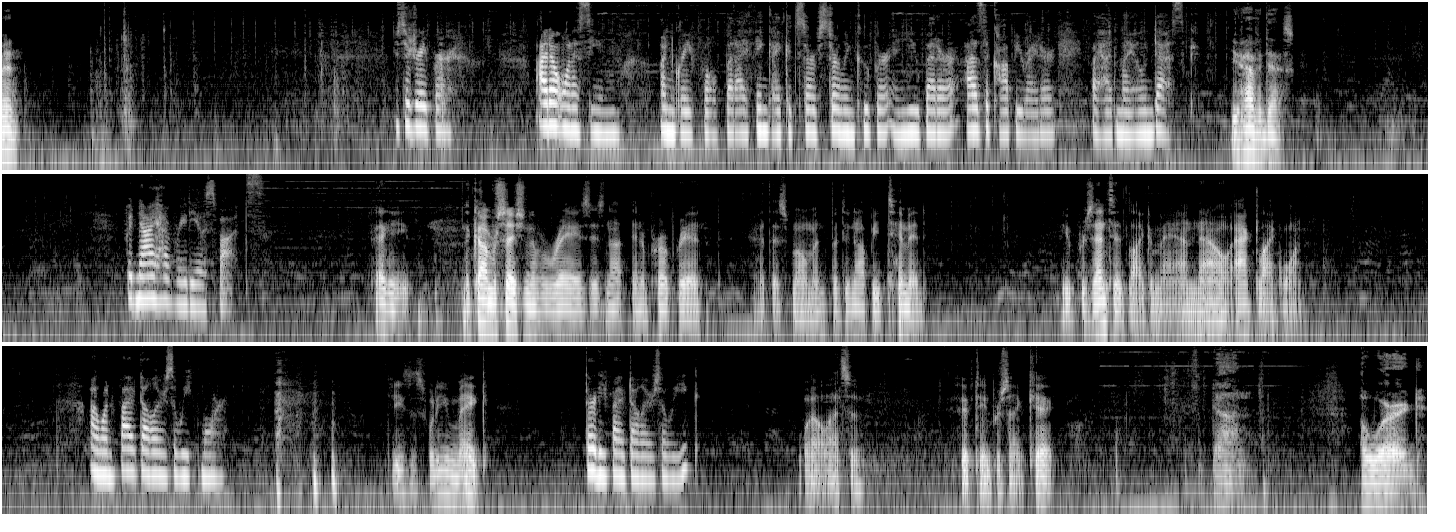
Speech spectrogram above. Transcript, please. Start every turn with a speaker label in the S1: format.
S1: Come in.
S2: Mr. Draper, I don't want to seem ungrateful, but I think I could serve Sterling Cooper and you better as a copywriter if I had my own desk.
S1: You have a desk.
S2: But now I have radio spots.
S1: Peggy, the conversation of a raise is not inappropriate at this moment, but do not be timid. You presented like a man, now act like one.
S2: I want $5 a week more.
S1: Jesus, what do you make?
S2: $35 a week.
S1: Well, that's a 15% kick.
S3: Done. a word.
